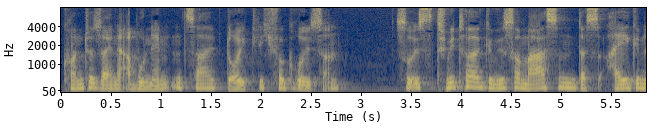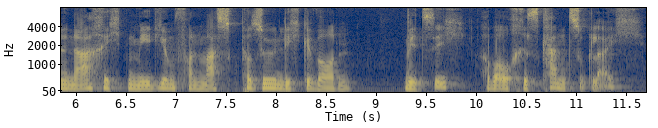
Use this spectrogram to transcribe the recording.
konnte seine Abonnentenzahl deutlich vergrößern. So ist Twitter gewissermaßen das eigene Nachrichtenmedium von Musk persönlich geworden. Witzig, aber auch riskant zugleich.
